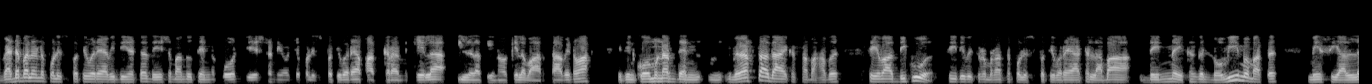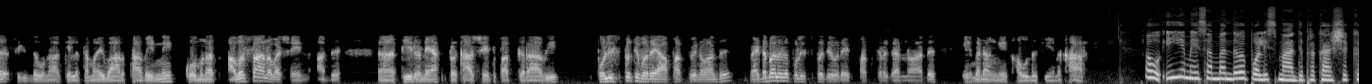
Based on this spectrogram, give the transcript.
වැඩ බලන පොලිස්පතිවරයා විදිහට දේශබන්දු තෙන්නකෝට් ජ්‍යෙෂ්ඨ නියෝජ්‍ය පොලිස්පතිවරයා පත් කරන්න කියලා ඉල්ලලා තියෙනවා කියලා වාර්තා වෙනවා. ඉතින් කොමුණත් දැන් ව්‍යවස්ථාදායක සභාව සේවා දිගුව සීඩි වික්‍රමරත්න පොලිස්පතිවරයාට ලබා දෙන්න එකඟ නොවීම මත මේ සියල්ල සිද්ධ වුණා කියලා තමයි වාර්තා වෙන්නේ. කොමුණත් අවසාන වශයෙන් අද තීරණයක් ප්‍රකාශයට පත් කරાવી පොලිස්පතිවරයා පත් වෙනවද වැඩබලන පොලිස්පතිවරයෙක් පත් කරගන්නවාද එහෙමනම් ඒ කවුද කියන කාරණේ. ඔව් ඊයේ මේ සම්බන්ධව පොලිස් මාධ්‍ය ප්‍රකාශක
